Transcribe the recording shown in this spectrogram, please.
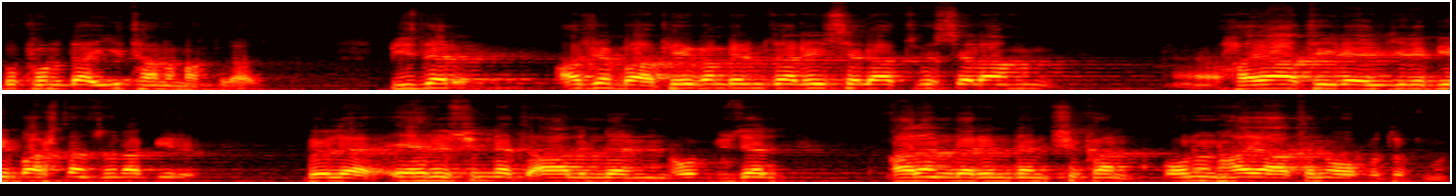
bu konuda iyi tanımak lazım. Bizler acaba Peygamberimiz Aleyhisselatü Vesselam'ın e, hayatıyla ilgili bir baştan sona bir böyle ehli sünnet alimlerinin o güzel kalemlerinden çıkan onun hayatını okuduk mu?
